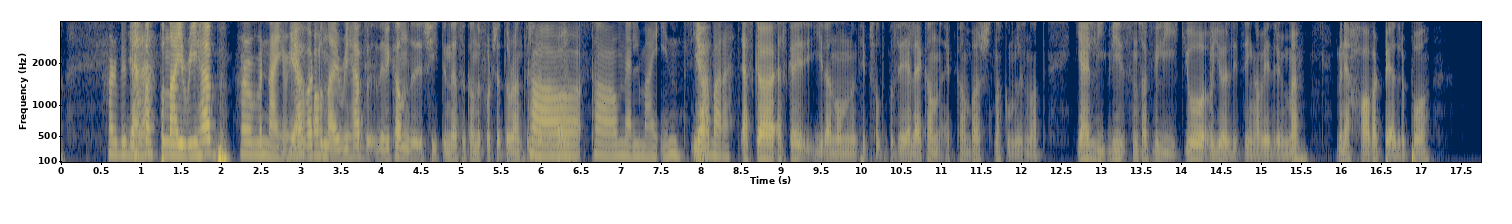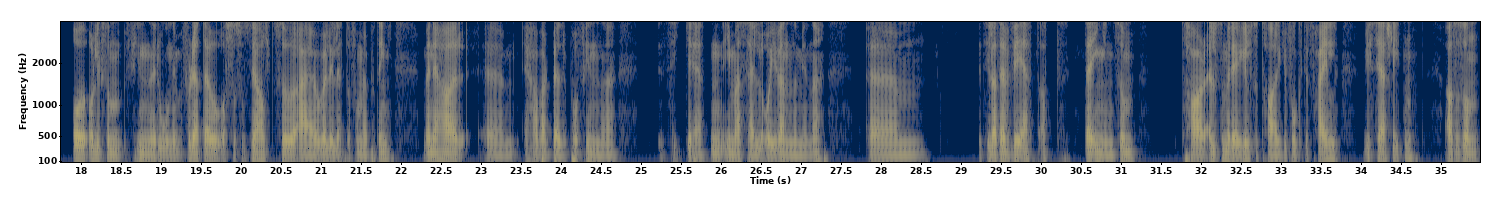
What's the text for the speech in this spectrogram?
Har du blitt Jeg har vært på Nei Rehab. Har du blitt nei? Jeg har vært på Nei Rehab. Vi kan skyte inn det, så kan du fortsette å rante litt etterpå. ta og meld meg inn, sier Ja. jeg bare. Jeg skal, jeg skal gi deg noen tips, holdt jeg på å si. Eller jeg kan, jeg kan bare snakke om liksom at jeg, vi, Som sagt, vi liker jo å gjøre de tinga vi driver med. Men jeg har vært bedre på å, å liksom finne roen i Fordi at det er jo også sosialt, så er jeg jo veldig lett å få med på ting. Men jeg har, um, jeg har vært bedre på å finne sikkerheten i meg selv og i vennene mine. Um, til at jeg vet at det er ingen som tar Eller som regel så tar ikke folk det feil hvis jeg er sliten. Altså sånn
